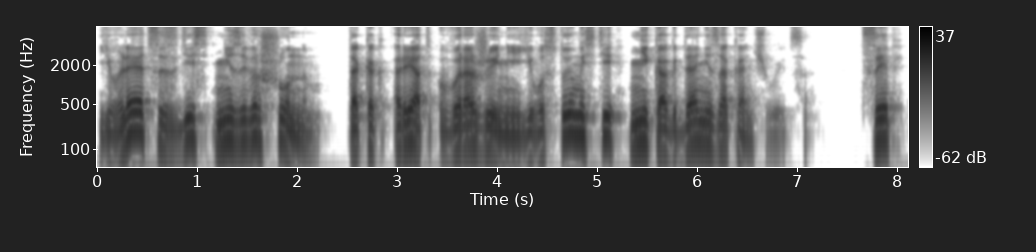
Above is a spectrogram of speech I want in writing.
является здесь незавершенным, так как ряд выражений его стоимости никогда не заканчивается. Цепь,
